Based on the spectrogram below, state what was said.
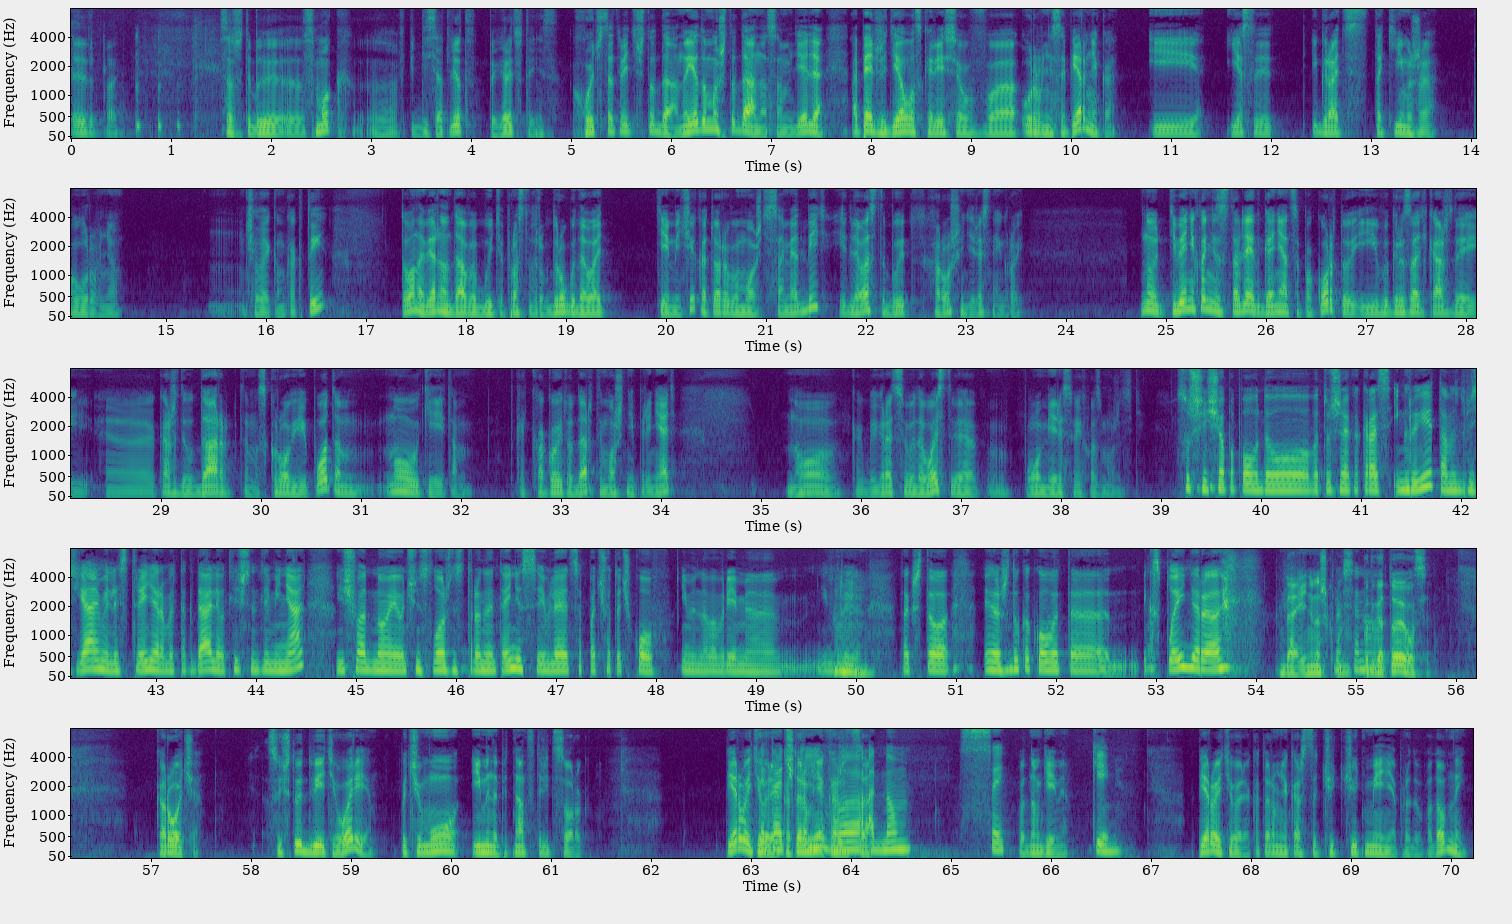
Это факт. Саша, ты бы э, смог э, в 50 лет поиграть в теннис? Хочется ответить, что да. Но я думаю, что да, на самом деле. Опять же, дело, скорее всего, в уровне соперника. И если играть с таким же по уровню человеком, как ты, то, наверное, да, вы будете просто друг другу давать те мячи, которые вы можете сами отбить, и для вас это будет хорошей, интересной игрой. Ну, тебя никто не заставляет гоняться по корту и выгрызать каждый, э, каждый удар там, с кровью и потом. Ну, окей, там, какой-то удар ты можешь не принять, но как бы играть в свое удовольствие по мере своих возможностей. Слушай, еще по поводу вот уже как раз игры там с друзьями или с тренером и так далее. Вот лично для меня еще одной очень сложной стороной тенниса является подсчет очков именно во время игры. Mm-hmm. Так что я жду какого-то эксплейнера. Да, я немножко подготовился. Короче, существует две теории, почему именно 15-30-40. Первая теория, Это которая мне кажется... в одном сет... В одном гейме. Гейме. Первая теория, которая мне кажется чуть-чуть менее правдоподобной,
